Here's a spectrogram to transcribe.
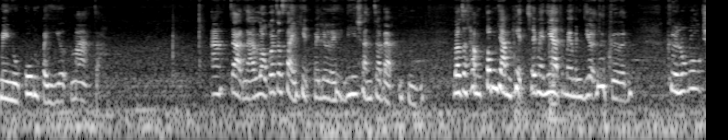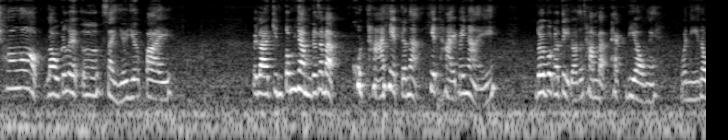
เมนูกุ้งไปเยอะมากจ้ะอะจากนั้นเราก็จะใส่เห็ดไปเลย นี่ฉันจะแบบเราจะทำต้มยำเห็ดใช่ไหมเนี่ยทำไมมันเยอะเหลือเกิน คือลูกๆชอบ เราก็เลยเออ ใส่เยอะๆไป เวลากินต้มยำก็จะแบบขุดหาเห็ดกันอะเห็ดหายไปไหน โดยปกติเราจะทำแบบแพ็คเดียวไง วันนี้เรา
